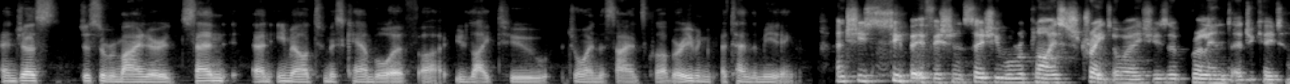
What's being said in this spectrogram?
And just just a reminder, send an email to Miss Campbell if uh, you'd like to join the science club or even attend the meeting. And she's super efficient, so she will reply straight away. She's a brilliant educator.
